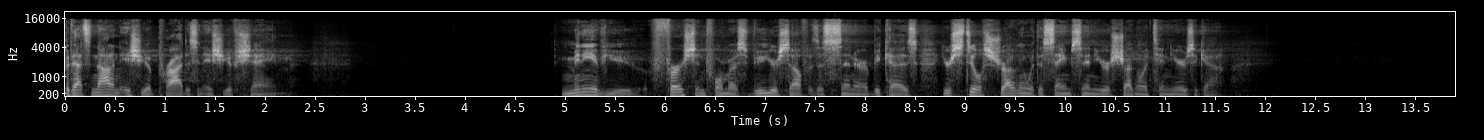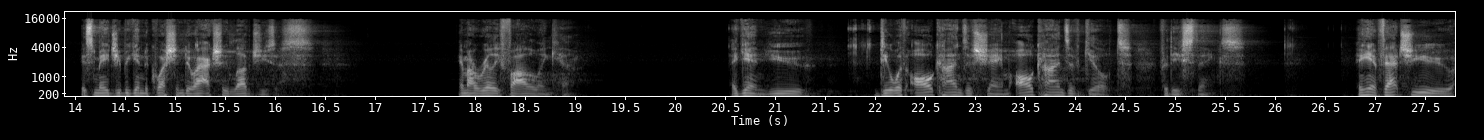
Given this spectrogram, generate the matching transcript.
But that's not an issue of pride, it's an issue of shame. Many of you, first and foremost, view yourself as a sinner because you're still struggling with the same sin you were struggling with 10 years ago. It's made you begin to question do I actually love Jesus? Am I really following him? Again, you deal with all kinds of shame, all kinds of guilt for these things. Again, if that's you,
